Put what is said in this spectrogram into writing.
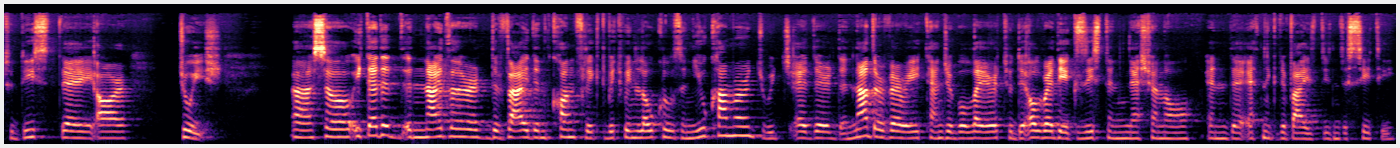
to this day are Jewish. Uh, so it added another divide and conflict between locals and newcomers, which added another very tangible layer to the already existing national and ethnic divide in the city.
